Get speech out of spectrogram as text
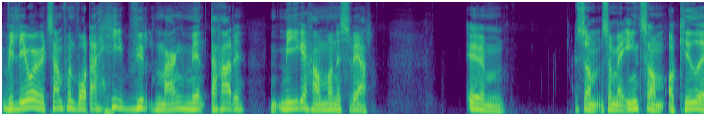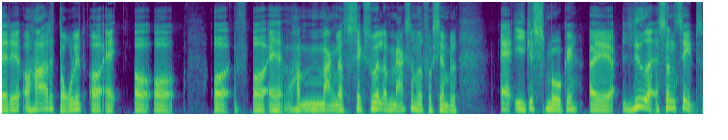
vi lever jo i et samfund, hvor der er helt vildt mange mænd, der har det mega hamrende svært. Øhm, som, som er ensom og ked af det, og har det dårligt, og, er, og, og, og, og er, har, mangler seksuel opmærksomhed, for eksempel, er ikke smukke, øh, lider af sådan set,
